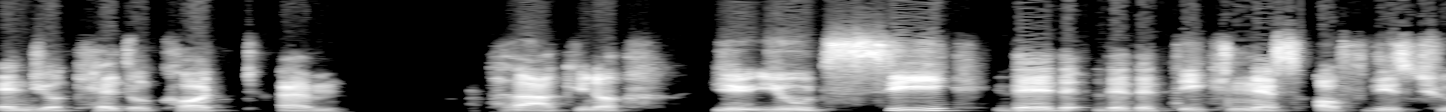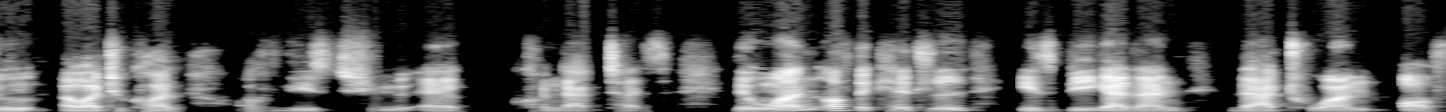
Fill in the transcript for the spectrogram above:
and your kettle cord um, plug, you know, you you'd see the the, the, the thickness of these two uh, what you call of these two uh, conductors. The one of the kettle is bigger than that one of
